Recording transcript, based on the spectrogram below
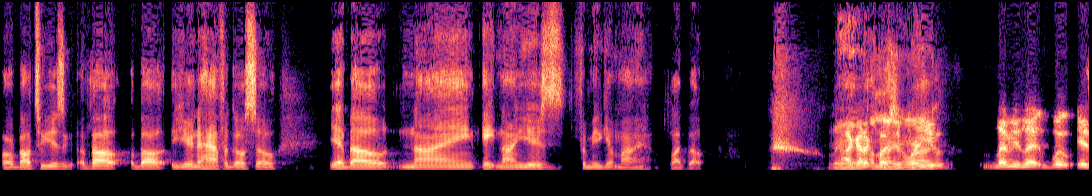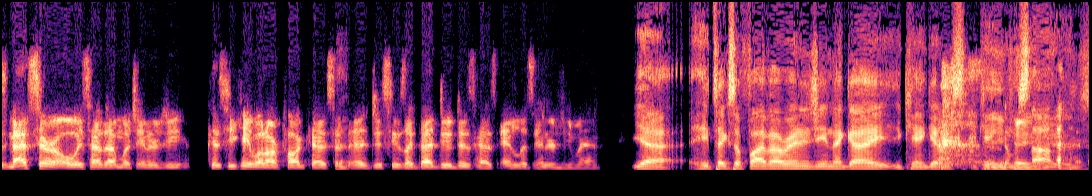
or about two years ago, about about a year and a half ago. So yeah, about nine, eight, nine years for me to get my black belt. Man, I got a I'm question for lie. you. Let me let. What, is Matt Serra always have that much energy? Because he came on our podcast, and yeah. it just seems like that dude just has endless energy, man. Yeah, he takes a five hour energy, and that guy you can't get him. You can't Yeah, get him to stop. can't-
